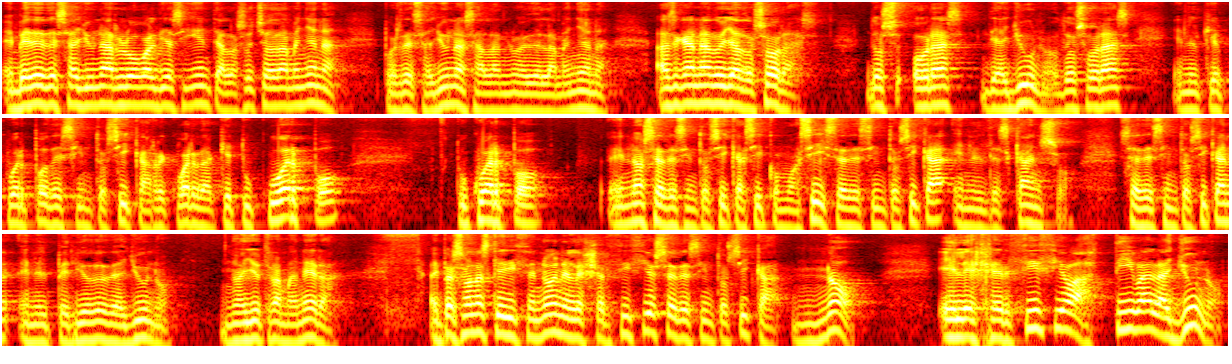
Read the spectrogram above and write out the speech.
En vez de desayunar luego al día siguiente a las 8 de la mañana, pues desayunas a las 9 de la mañana. Has ganado ya dos horas, dos horas de ayuno, dos horas en el que el cuerpo desintoxica. Recuerda que tu cuerpo tu cuerpo eh, no se desintoxica así como así, se desintoxica en el descanso, se desintoxica en el periodo de ayuno, no hay otra manera. Hay personas que dicen, no, en el ejercicio se desintoxica. No, el ejercicio activa el ayuno.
